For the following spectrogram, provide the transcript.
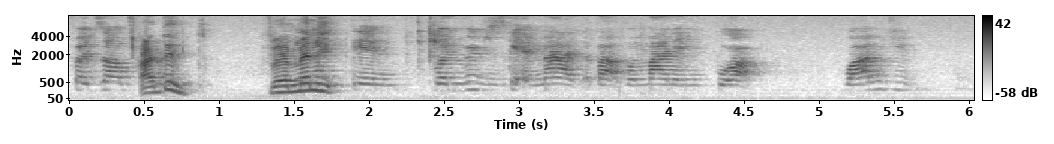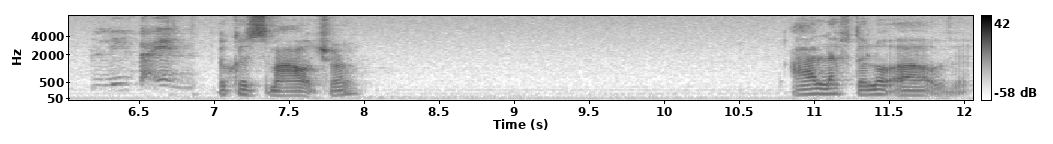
For example, I did. Very many. in when Rubes was getting mad about when my name is brought up. Why would you leave that in? Because it's my outro. I left a lot out of it.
